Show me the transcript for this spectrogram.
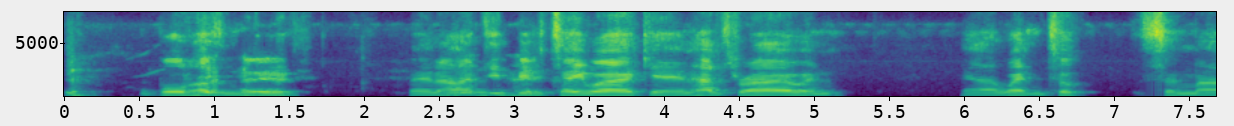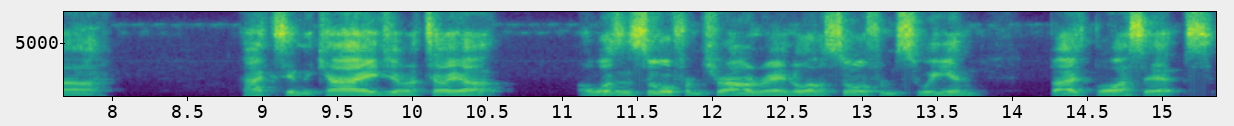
the ball doesn't move. But uh, I did a bit of tee work and had a throw and uh, went and took some uh, hacks in the cage, and I tell you, I wasn't sore from throwing Randall. I was sore from swinging. Both biceps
